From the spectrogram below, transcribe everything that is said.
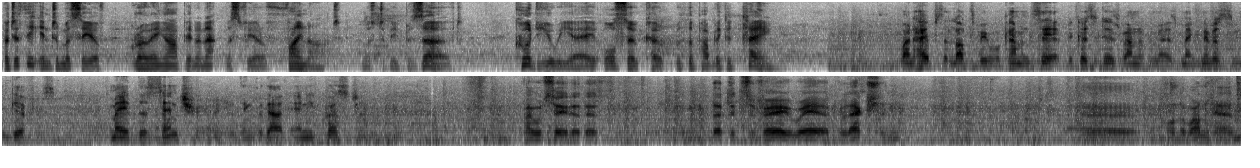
But if the intimacy of growing up in an atmosphere of fine art was to be preserved, could UEA also cope with the public acclaim? One hopes that lots of people will come and see it because it is one of the most magnificent gifts made this century, I should think, without any question. I would say that it's, that it's a very rare collection uh, on the one hand,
